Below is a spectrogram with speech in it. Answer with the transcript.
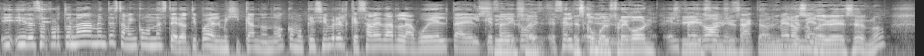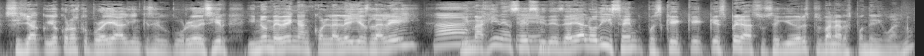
y- y desafortunadamente es también como un estereotipo del mexicano, ¿no? Como que siempre el que sabe dar la vuelta, el que Sí, sabe cómo es, es el como el, fregón. El Sí, fregón, sí, exacto, el exactamente. mero y eso mero. no debería de ser, ¿no? Si ya yo conozco por ahí a alguien que se ocurrió decir, y no me vengan con la ley es la ley. Ah, Imagínense si desde allá lo dicen, pues ¿qué, qué, qué espera a sus seguidores? Pues van a responder igual, ¿no?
